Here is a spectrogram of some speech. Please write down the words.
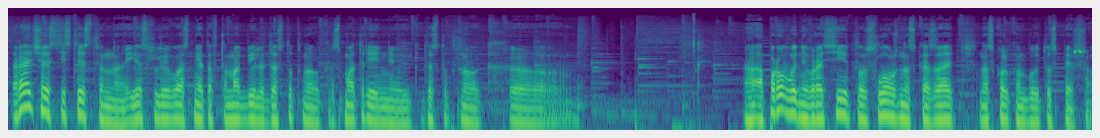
Вторая часть, естественно, если у вас нет автомобиля, доступного к рассмотрению доступного к э, опробованию в России, то сложно сказать, насколько он будет успешен.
